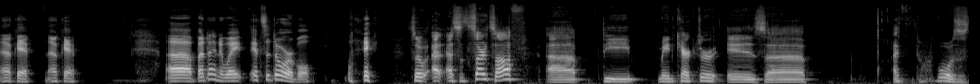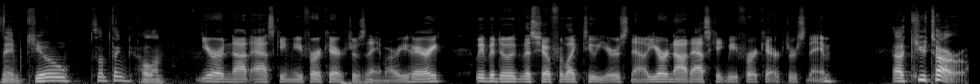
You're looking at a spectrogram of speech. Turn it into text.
Okay, okay. Uh, but anyway, it's adorable. So as it starts off, uh, the main character is uh, I th- what was his name? Kyo something. Hold on. you're not asking me for a character's name, are you, Harry? We've been doing this show for like two years now. You're not asking me for a character's name. Uh, Kyutaro.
